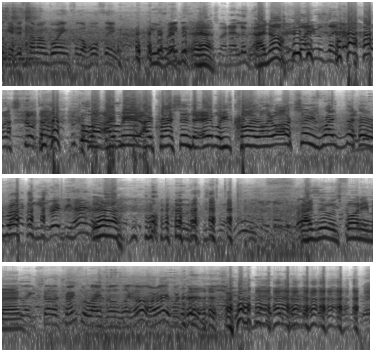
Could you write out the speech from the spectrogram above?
Okay, this time I'm going for the whole thing. He was right behind Yeah. us when I looked. I know. Everybody was like oh, bunched up. down. Well, I mean, I crashed into Abel. He's crying. I'm like, oh shit, he's right there, bro. he's right behind us. Yeah. As it was funny, man. Like shot a tranquilizer. I was like, oh, all right, we're good.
